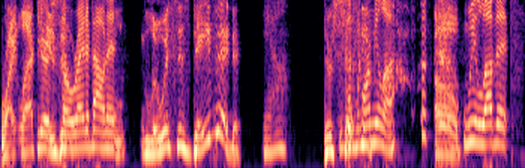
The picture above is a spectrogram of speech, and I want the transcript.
right, Lex? You're Isn't- so right about it. Louis is David. Yeah. There's It's a good many formula. Oh, we love it.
